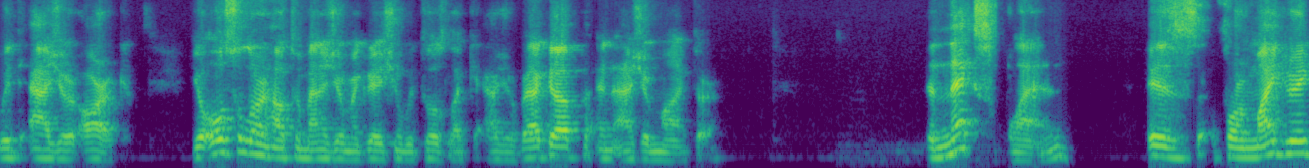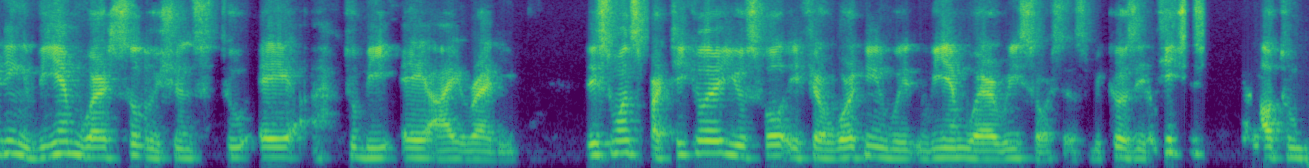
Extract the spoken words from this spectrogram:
with Azure Arc. You'll also learn how to manage your migration with tools like Azure Backup and Azure Monitor. The next plan is for migrating VMware solutions to, a, to be AI ready. This one's particularly useful if you're working with VMware resources because it teaches you how to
